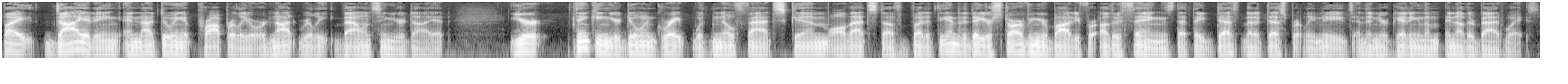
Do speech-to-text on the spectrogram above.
by dieting and not doing it properly or not really balancing your diet, you're thinking you're doing great with no fat, skim, all that stuff, but at the end of the day you're starving your body for other things that they that it desperately needs and then you're getting them in other bad ways.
